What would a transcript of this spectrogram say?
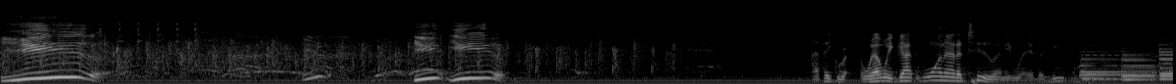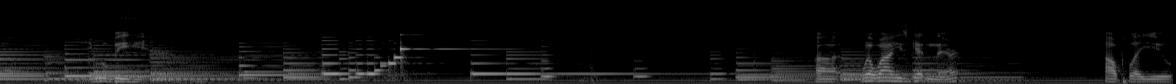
Yeah. Yeah. Yeah. I think, well, we got one out of two anyway, but he, he will be here. He's getting there, I'll play you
